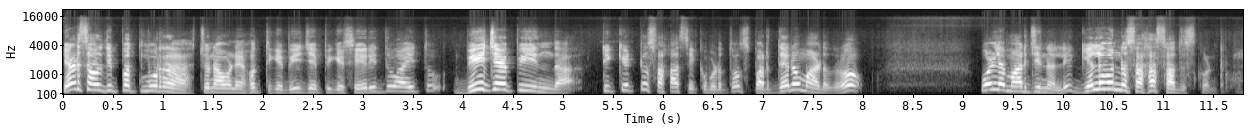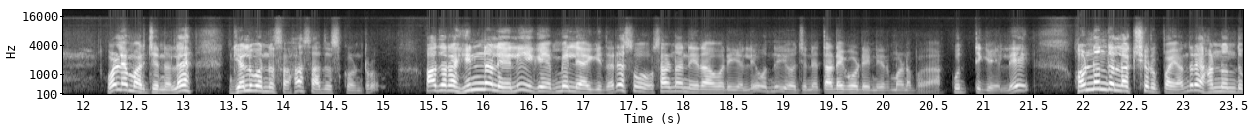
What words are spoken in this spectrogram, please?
ಎರಡು ಸಾವಿರದ ಇಪ್ಪತ್ತ್ಮೂರರ ಚುನಾವಣೆ ಹೊತ್ತಿಗೆ ಬಿ ಜೆ ಪಿಗೆ ಸೇರಿದ್ದು ಆಯಿತು. ಬಿ ಜೆ ಪಿಯಿಂದ ಟಿಕೆಟ್ಟು ಸಹ ಸಿಕ್ಕಿಬಿಡ್ತು. ಸ್ಪರ್ಧೆನೂ ಮಾಡಿದ್ರು. ಒಳ್ಳೆ ಮಾರ್ಜಿನಲ್ಲಿ ಗೆಲುವನ್ನು ಸಹ ಸಾಧಿಸ್ಕೊಂಡ್ರು. ಒಳ್ಳೆ ಮಾರ್ಜಿನಲ್ಲೇ ಗೆಲುವನ್ನು ಸಹ ಸಾಧಿಸ್ಕೊಂಡ್ರು. ಅದರ ಹಿನ್ನೆಲೆಯಲ್ಲಿ ಈಗ ಎಂ ಎಲ್ ಎ ಆಗಿದ್ದಾರೆ. ಸೊ ಸಣ್ಣ ನೀರಾವರಿಯಲ್ಲಿ ಒಂದು ಯೋಜನೆ, ತಡೆಗೋಡೆ ನಿರ್ಮಾಣ ಗುತ್ತಿಗೆಯಲ್ಲಿ ಹನ್ನೊಂದು ಲಕ್ಷ ರೂಪಾಯಿ ಅಂದರೆ ಹನ್ನೊಂದು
